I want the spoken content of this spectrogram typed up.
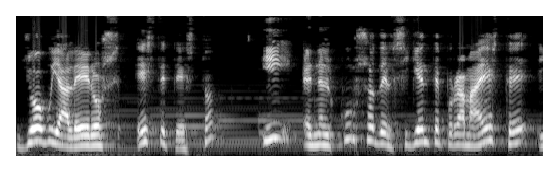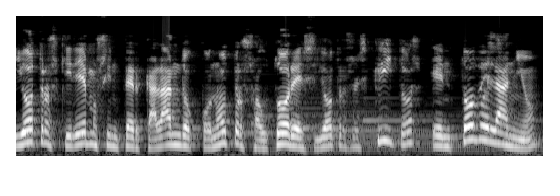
yo voy a leeros este texto y en el curso del siguiente programa este y otros que iremos intercalando con otros autores y otros escritos, en todo el año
